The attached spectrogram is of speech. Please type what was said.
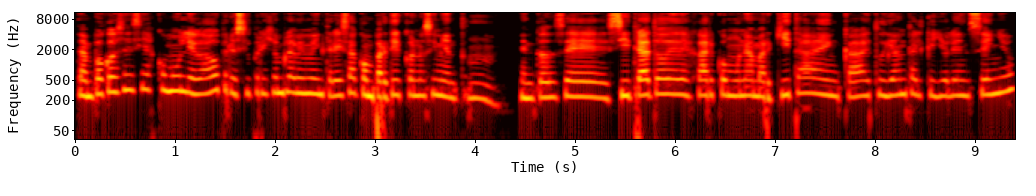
Tampoco sé si es como un legado, pero sí, por ejemplo, a mí me interesa compartir conocimiento. Mm. Entonces, sí trato de dejar como una marquita en cada estudiante al que yo le enseño,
